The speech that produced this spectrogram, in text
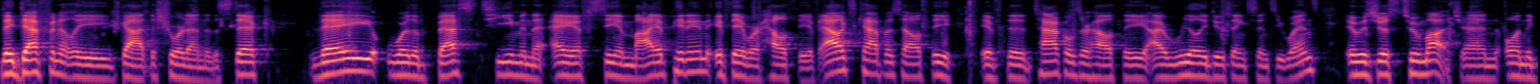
they definitely got the short end of the stick. They were the best team in the AFC, in my opinion, if they were healthy. If Alex Cappa's healthy, if the tackles are healthy, I really do think Cincy wins. It was just too much. And on the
